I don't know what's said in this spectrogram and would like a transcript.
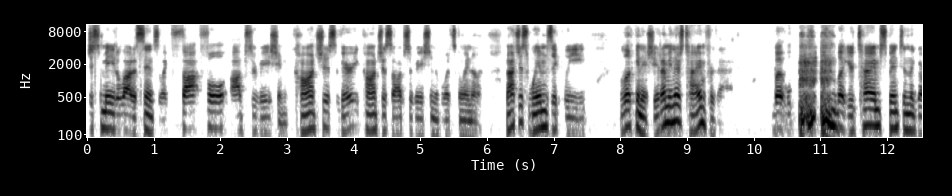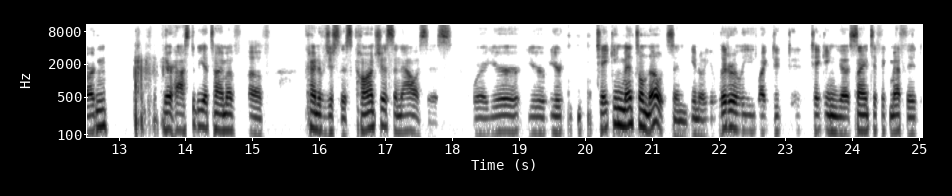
just made a lot of sense. Like thoughtful observation, conscious, very conscious observation of what's going on, not just whimsically looking at shit. I mean, there's time for that, but but your time spent in the garden, there has to be a time of of kind of just this conscious analysis where you're you're you're taking mental notes and you know you're literally like taking a scientific method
